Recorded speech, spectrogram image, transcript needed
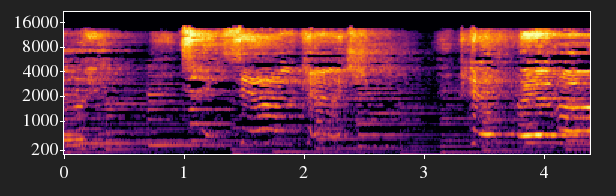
you, since you catch me, can't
